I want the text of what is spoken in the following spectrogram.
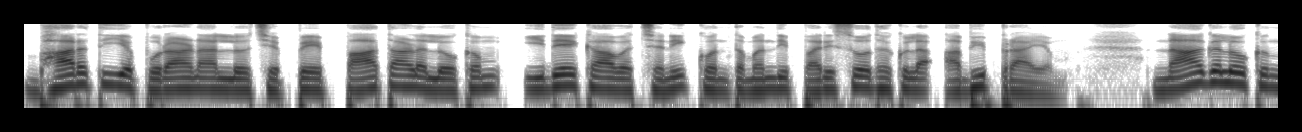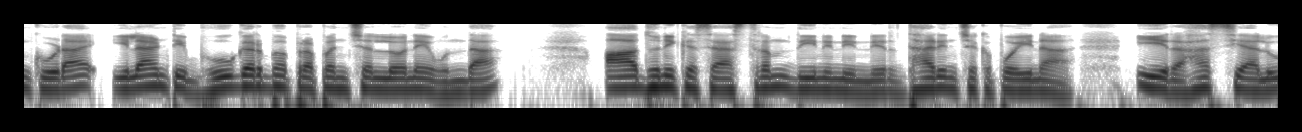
భారతీయ పురాణాల్లో చెప్పే పాతాళలోకం ఇదే కావచ్చని కొంతమంది పరిశోధకుల అభిప్రాయం. నాగలోకం కూడా ఇలాంటి భూగర్భ ప్రపంచంలోనే ఉందా? ఆధునిక శాస్త్రం దీనిని నిర్ధారించకపోయినా ఈ రహస్యాలు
